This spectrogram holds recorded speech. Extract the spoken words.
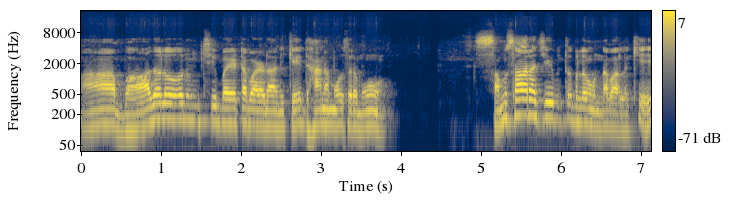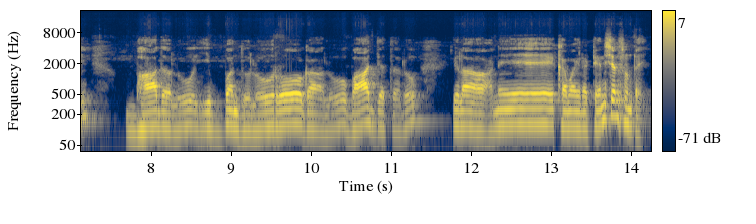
ఆ బాధలో నుంచి బయటపడడానికే ధ్యానం అవసరము సంసార జీవితంలో ఉన్న వాళ్ళకి బాధలు ఇబ్బందులు రోగాలు బాధ్యతలు ఇలా అనేకమైన టెన్షన్స్ ఉంటాయి.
